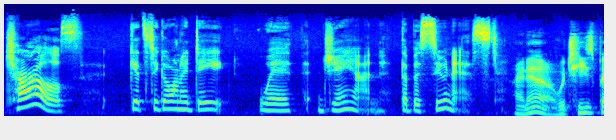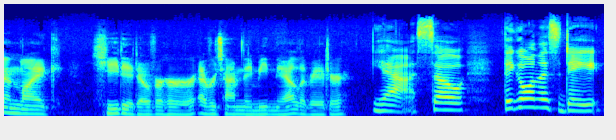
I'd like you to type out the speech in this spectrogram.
Charles gets to go on a date with Jan, the bassoonist. I know, which he's been like heated over her every time they meet in the elevator. Yeah, so they go on this date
